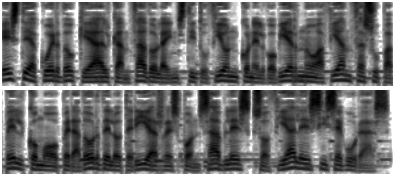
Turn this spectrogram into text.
Este acuerdo que ha alcanzado la institución con el gobierno afianza su papel como operador de loterías responsables, sociales y seguras.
